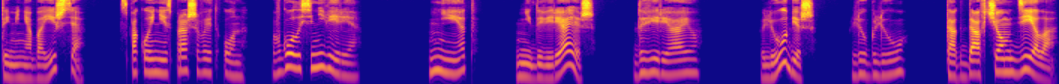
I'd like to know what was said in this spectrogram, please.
«Ты меня боишься?» — спокойнее спрашивает он, в голосе неверия. «Нет». «Не доверяешь?» «Доверяю». «Любишь?» «Люблю». «Тогда в чем дело?»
